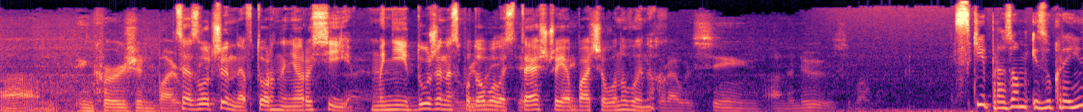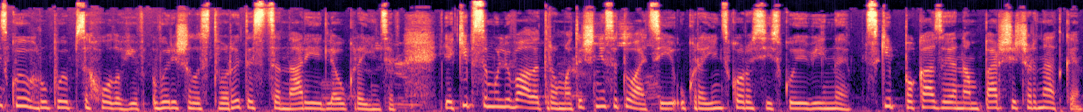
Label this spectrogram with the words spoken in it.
Um, Це злочинне вторгнення Росії. Мені дуже не сподобалось те, що я бачив у новинах. Скіп разом із українською групою психологів вирішили створити сценарії для українців, які б симулювали травматичні ситуації українсько-російської війни. Скіп показує нам перші чернетки.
